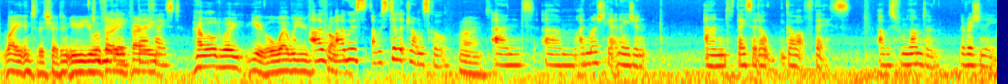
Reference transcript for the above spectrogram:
way into this show, didn't you? You were very, very. barefaced. How old were you, or where were you I, from? I was I was still at drama school, Right. and um, I'd managed to get an agent, and they said, "Oh, go up for this." I was from London originally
